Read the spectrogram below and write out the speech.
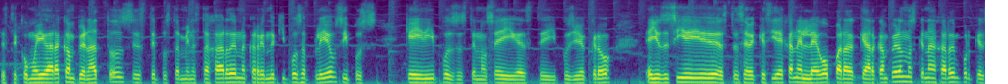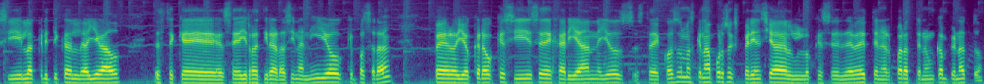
este cómo llegar a campeonatos, este pues también está Harden acarreando equipos a playoffs y pues KD pues este no sé, diga este y pues yo creo ellos sí este se ve que sí dejan el ego para quedar campeones más que nada Harden porque sí la crítica le ha llegado este que se retirará sin anillo, qué pasará pero yo creo que sí se dejarían ellos este, cosas más que nada por su experiencia, lo que se debe tener para tener un campeonato.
